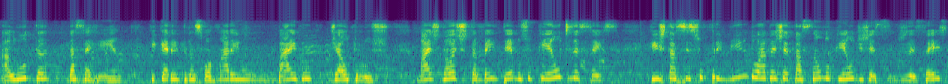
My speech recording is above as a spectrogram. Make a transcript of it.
a luta da Serrinha, que querem transformar em um bairro de alto luxo. Mas nós também temos o Quião 16, que está se suprimindo a vegetação no Quião 16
